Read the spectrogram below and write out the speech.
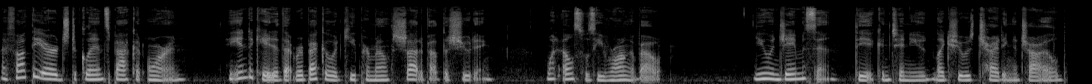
I fought the urge to glance back at Oren. He indicated that Rebecca would keep her mouth shut about the shooting. What else was he wrong about? You and Jameson, Thea continued, like she was chiding a child.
